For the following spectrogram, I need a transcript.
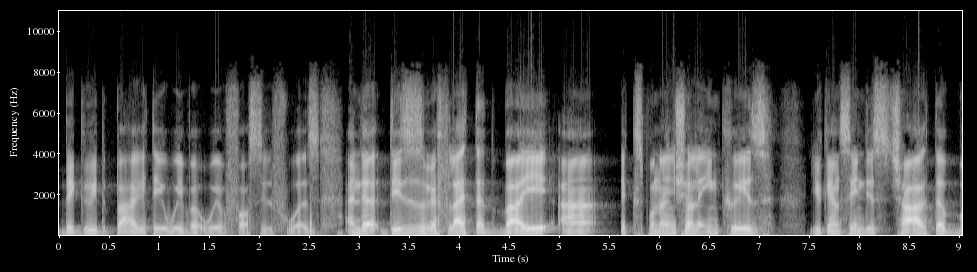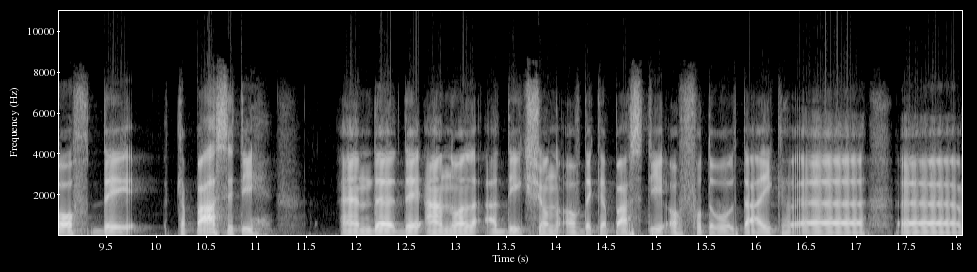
the grid parity with with fossil fuels. And uh, this is reflected by uh, exponential increase. You can see in this chart both the capacity and uh, the annual addition of the capacity of photovoltaic uh, uh,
